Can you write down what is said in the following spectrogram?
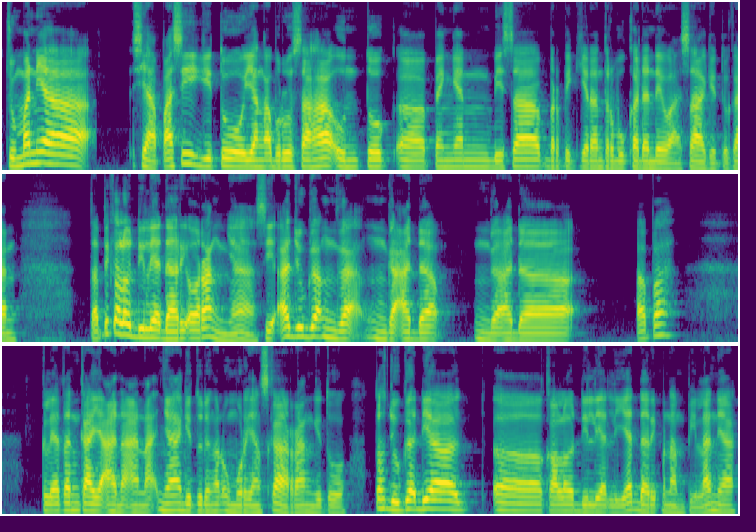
Cuman ya siapa sih gitu yang nggak berusaha untuk uh, pengen bisa berpikiran terbuka dan dewasa gitu kan? Tapi kalau dilihat dari orangnya si A juga nggak nggak ada nggak ada apa kelihatan kayak anak-anaknya gitu dengan umur yang sekarang gitu. Toh juga dia uh, kalau dilihat-lihat dari penampilan ya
